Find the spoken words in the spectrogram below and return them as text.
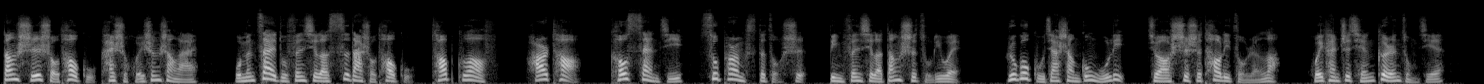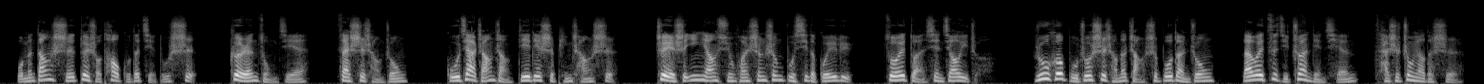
当时手套股开始回升上来，我们再度分析了四大手套股 Top Glove、Hard Top、Cosan 及 Supermax 的走势，并分析了当时阻力位。如果股价上攻无力，就要适时套利走人了。回看之前个人总结，我们当时对手套股的解读是：个人总结，在市场中，股价涨涨跌跌是平常事，这也是阴阳循环生生不息的规律。作为短线交易者，如何捕捉市场的涨势波段中？来为自己赚点钱才是重要的事，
